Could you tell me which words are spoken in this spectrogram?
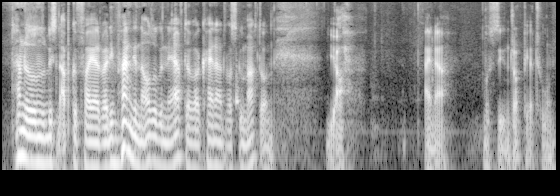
haben da so ein bisschen abgefeiert, weil die waren genauso genervt, aber keiner hat was gemacht und ja, einer musste den Job ja tun.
